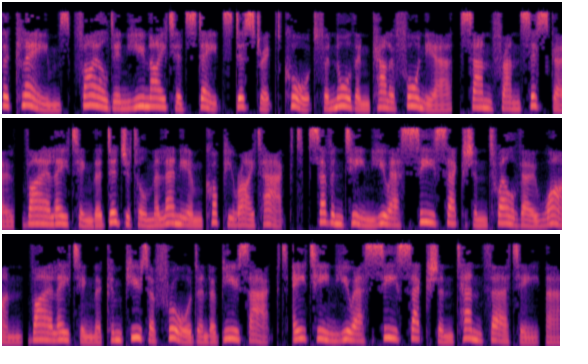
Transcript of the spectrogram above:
The claims filed in United States District Court for Northern California, San Francisco, violating the Digital Millennium Copyright Act 17 USC section 1201, violating the Computer Fraud and Abuse Act 18 USC section 1030, a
